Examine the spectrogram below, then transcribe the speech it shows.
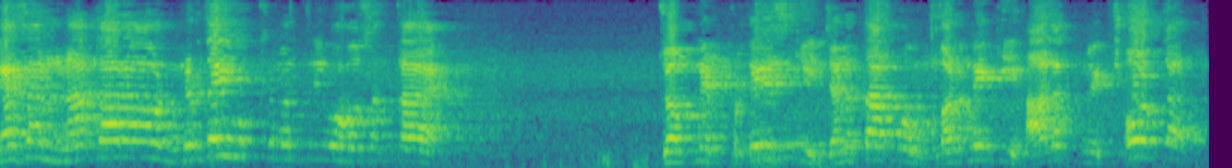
कैसा नाकारा और निर्दयी मुख्यमंत्री वो हो सकता है, जो अपने प्रदेश की जनता को मरने की हालत में छोड़कर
